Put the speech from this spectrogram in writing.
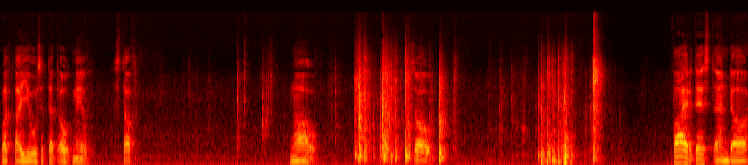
What I use at that oatmeal stuff. Now so fire test and uh,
